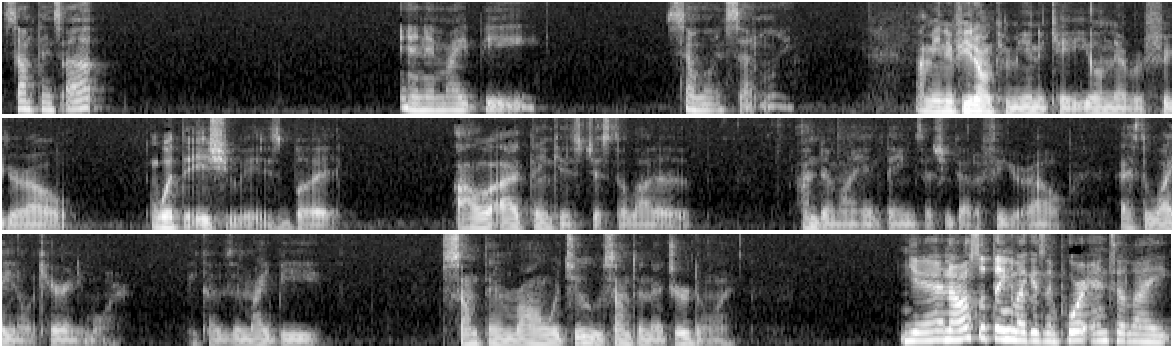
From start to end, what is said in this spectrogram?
something's up and it might be someone settling. I mean, if you don't communicate, you'll never figure out what the issue is. But all I think is just a lot of underlying things that you got to figure out as to why you don't care anymore, because it might be something wrong with you, something that you're doing. Yeah, and I also think like it's important to like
